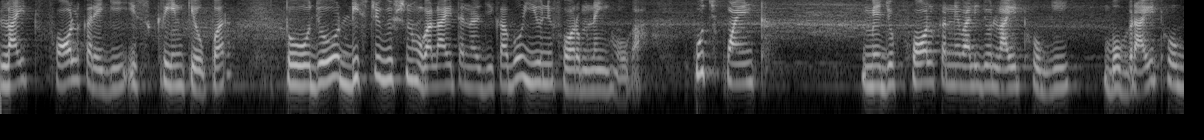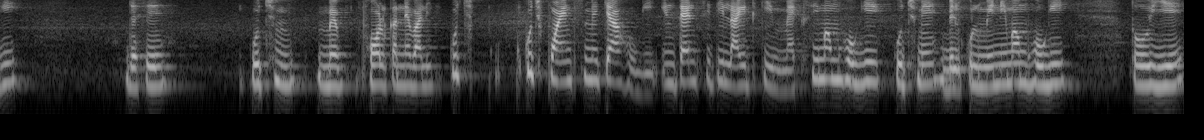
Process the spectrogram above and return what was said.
लाइट फॉल करेगी इस स्क्रीन के ऊपर तो जो डिस्ट्रीब्यूशन होगा लाइट एनर्जी का, वो यूनिफॉर्म नहीं होगा। कुछ पॉइंट में जो फॉल करने वाली जो लाइट होगी, वो ब्राइट होगी। जैसे कुछ में फॉल करने वाली, कुछ कुछ पॉइंट्स में क्या होगी? इंटेंसिटी लाइट की मैक्सिमम होगी, कुछ में बिल्कुल मिनिमम होगी। तो ये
